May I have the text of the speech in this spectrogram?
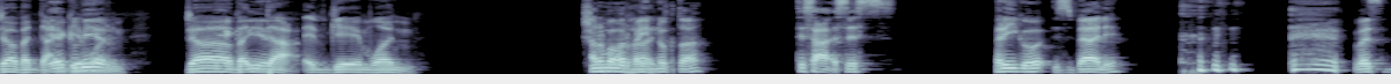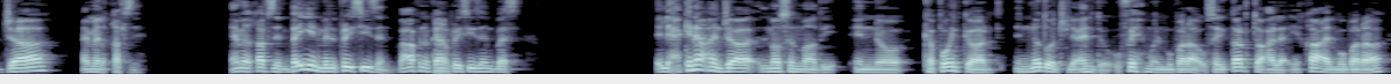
جا بدع يا كبير. 1 جا. بدع بجيم 1 شو 44 هاد؟ نقطة. تسعة assist فريقه زبالة بس جا عمل قفزة. عمل قفزة مبين من ال pre-season بعرف إنه كان نعم. pre-season بس اللي حكيناه عن Ja الموسم الماضي إنه ك point guard النضج اللي عنده وفهمه المباراة وسيطرته على إيقاع المباراة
